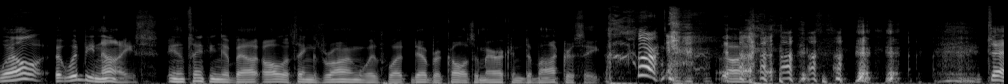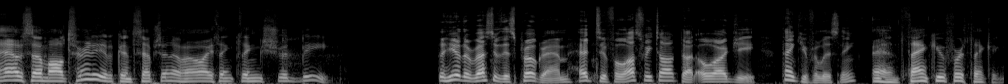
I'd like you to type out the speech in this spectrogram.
Well, it would be nice in thinking about all the things wrong with what Deborah calls American democracy. uh, to have some alternative conception of how I think things should be. To hear the rest of this program, head to philosophytalk.org. Thank you for listening. And thank you for thinking.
